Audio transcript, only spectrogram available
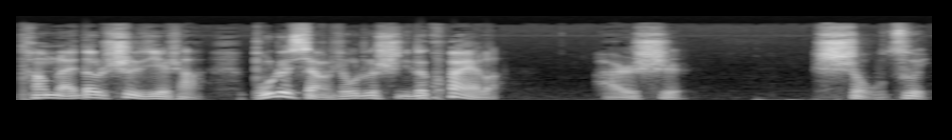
他们来到世界上不是享受这个世界的快乐，而是受罪。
